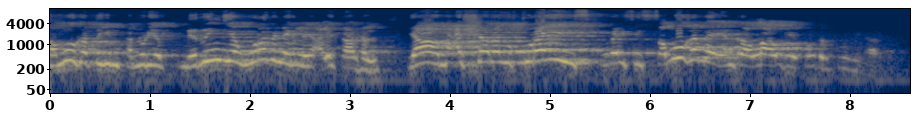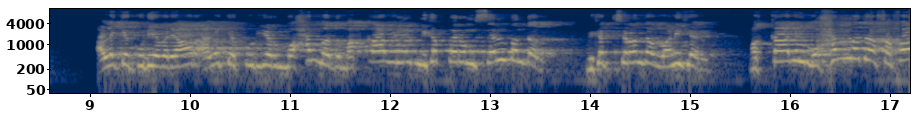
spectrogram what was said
சமூகத்தையும் தன்னுடைய நெருங்கிய உறவினர்களை அழைத்தார்கள். யா மஷரல் குரைஸ் குறைசி சமூகமே என்று அல்லாஹுடைய தூதர் கூறினார்கள். அழைக்கக்கூடியவர் யார்? அழைக்கக்கூடியவர் முகம்மது மக்காவில் மிக பெரும் செல்வந்தர் மிகச்சிறந்த வணிகர். மக்காவில் முகம்மது சஃபா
